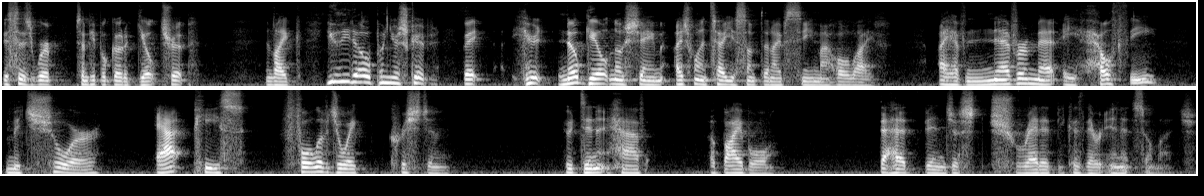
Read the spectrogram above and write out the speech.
this is where some people go to guilt trip and like, you need to open your script. But here, no guilt, no shame. I just want to tell you something I've seen my whole life. I have never met a healthy, mature, at peace, full of joy Christian who didn't have a Bible that had been just shredded because they were in it so much.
